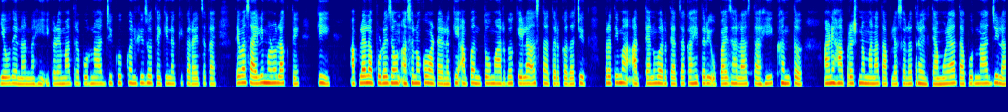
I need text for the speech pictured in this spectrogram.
येऊ देणार नाही. इकडे मात्र पूर्ण आजी खूप कन्फ्यूज होते की नक्की करायचं काय. तेव्हा सायली म्हणू लागते की आपल्याला पुढे जाऊन असं नको वाटायला की आपण तो मार्ग केला असता तर कदाचित प्रतिमा आत्यांवर त्याचा काहीतरी उपाय झाला असता. ही खंत आणि हा प्रश्न मनात आपल्या सलत राहील. त्यामुळे आता पूर्ण आजीला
